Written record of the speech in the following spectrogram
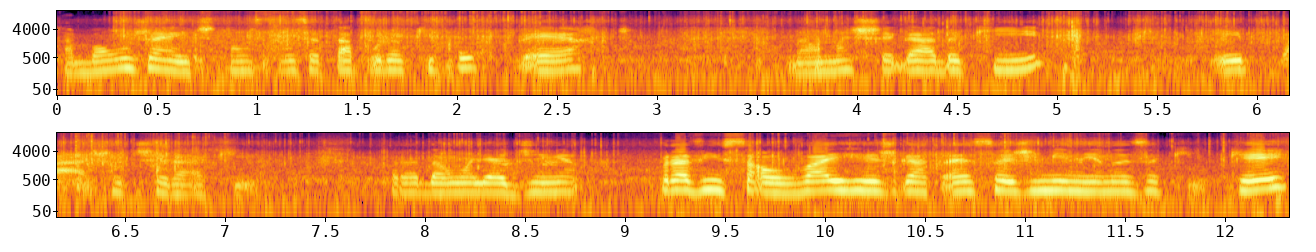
Tá bom, gente? Então, se você tá por aqui por perto, dá uma chegada aqui. Epa, deixa eu tirar aqui. Para dar uma olhadinha para vir salvar e resgatar essas meninas aqui, ok?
